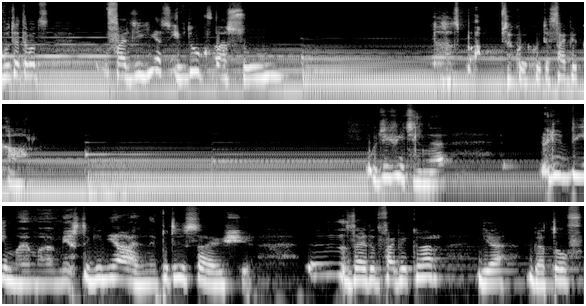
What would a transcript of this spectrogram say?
вот это вот фа диез, и вдруг в басу такой какой-то фабикар. Удивительно. Любимое мое место, гениальное, потрясающее. За этот фабикар я готов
